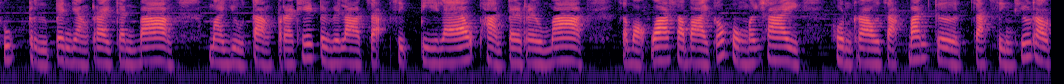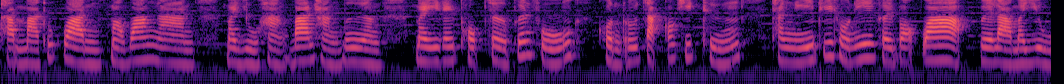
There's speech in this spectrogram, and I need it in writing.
ทุกข์หรือเป็นอย่างไรกันบ้าง มาอยู่ต่างประเทศเป็นเวลาจะ 10 ปีแล้วผ่านไปเร็วมาก จะบอกว่าสบายก็คงไม่ใช่ คนเราจากบ้านเกิดจากสิ่งที่เราทำมาทุกวันมาว่างงาน มาอยู่ห่างบ้านห่างเมือง ไม่ได้พบเจอเพื่อนฝูง คนรู้จักก็คิดถึง ทางนี้พี่โทนี่เคยบอกว่า เวลามาอยู่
